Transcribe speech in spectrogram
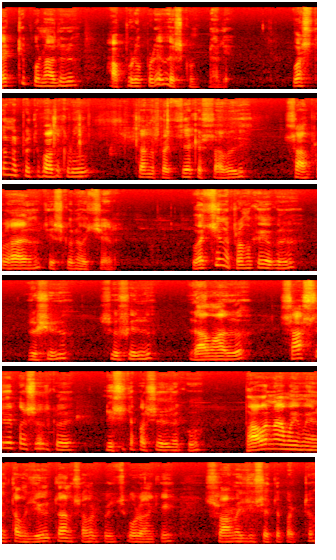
గట్టి పునాదులు అప్పుడప్పుడే వేసుకుంటున్నది. వస్తున్న ప్రతిపాదకుడు తన ప్రత్యేక సభని సాంప్రదాయాలను తీసుకుని వచ్చారు వచ్చిన ప్రముఖ యోగులు ఋషులు సూఫీలు రామాలు శాస్త్రీయ పరిశోధకులు నిశ్చిత పరిస్థితులకు భావనామయమైన తమ జీవితాన్ని సమర్పించుకోవడానికి స్వామీజీ సిద్ధపడటం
